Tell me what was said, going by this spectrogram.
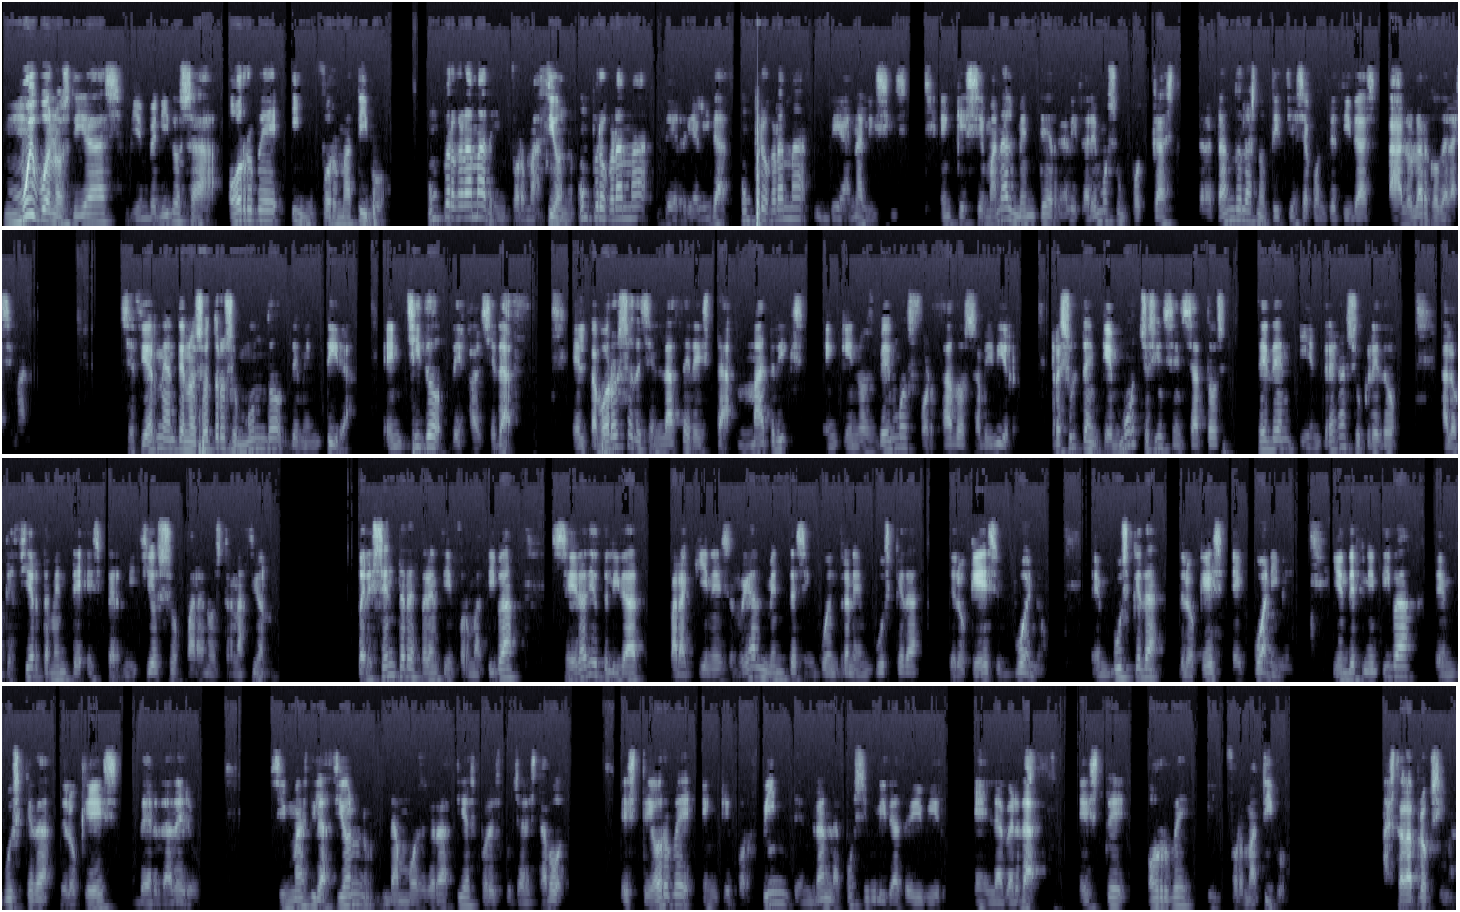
Muy buenos días, bienvenidos a Orbe Informativo, un programa de información, un programa de realidad, un programa de análisis, en que semanalmente realizaremos un podcast tratando las noticias acontecidas a lo largo de la semana. Se cierne ante nosotros un mundo de mentira, henchido de falsedad, el pavoroso desenlace de esta Matrix en que nos vemos forzados a vivir. Resulta en que muchos insensatos ceden y entregan su credo a lo que ciertamente es pernicioso para nuestra nación. Presente referencia informativa será de utilidad para quienes realmente se encuentran en búsqueda de lo que es bueno, en búsqueda de lo que es ecuánime y en definitiva en búsqueda de lo que es verdadero. Sin más dilación, damos gracias por escuchar esta voz, este orbe en que por fin tendrán la posibilidad de vivir en la verdad, este orbe informativo. Hasta la próxima.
